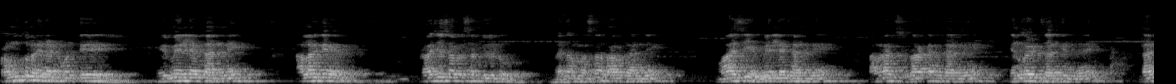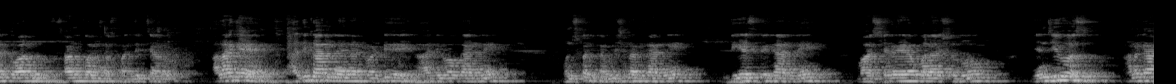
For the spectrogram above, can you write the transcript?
ప్రముఖులైనటువంటి ఎమ్మెల్యే గారిని అలాగే రాజ్యసభ సభ్యులు మేధా మసారావు గారిని మాజీ ఎమ్మెల్యే గారిని అలాగే సుధాకర్ గారిని ఇన్వైట్ జరిగింది. దానికి వాళ్ళు సానుకూలంగా స్పందించారు. అలాగే అధికారులైనటువంటి ఆర్డీఓ గారిని మున్సిపల్ కమిషనర్ గారిని డిఎస్పీ గారిని మా శ్రేయోభిలాషులను ఎన్జిఓస్ అనగా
